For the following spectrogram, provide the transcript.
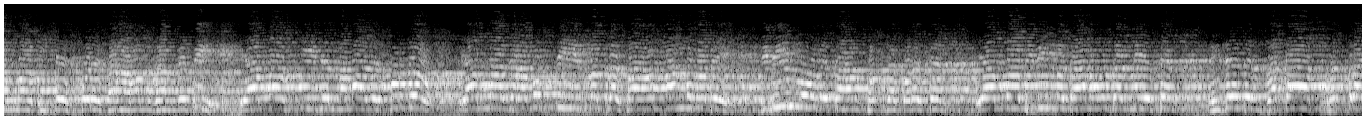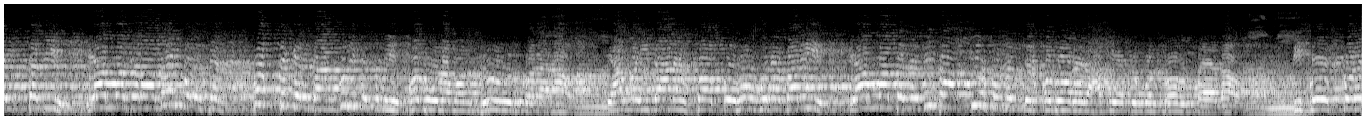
আল্লাহ বিশেষ করে সারা রমজান ব্যাপী এ আল্লাহ ঈদের নামাজের পূর্ব এ আল্লাহ যারা মসজিদ মাদ্রাসায় অন্যান্যভাবে বিভিন্নভাবে দান শ্রদ্ধা করেছেন এ আল্লাহ বিভিন্ন দান অনুদান দিয়েছেন নিজেদের জাকাত ফেতরা ইত্যাদি এ আল্লাহ যারা আদায় করেছেন প্রত্যেকের দানগুলিকে তুমি কবুল ও মঞ্জুর করে নাও এ আল্লাহ এই দানের সব বহু গুণে বাড়ি এ আল্লাহ তাদের মৃত আত্মীয় স্বজনদের কবরের হাতিয়া টুকুন পৌঁছায় দাও আমিন। বিশেষ করে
